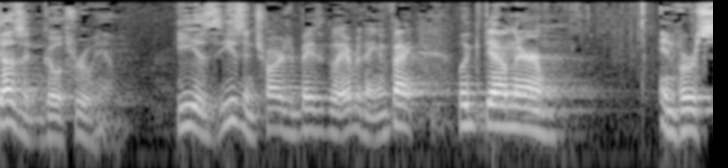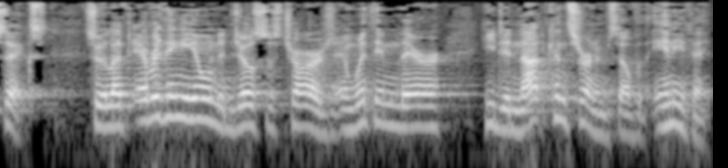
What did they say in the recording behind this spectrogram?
doesn't go through him. He is, he's in charge of basically everything. In fact, look down there in verse 6. So he left everything he owned in Joseph's charge, and with him there, he did not concern himself with anything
